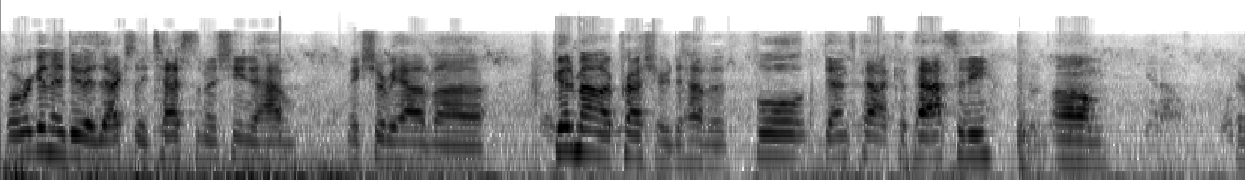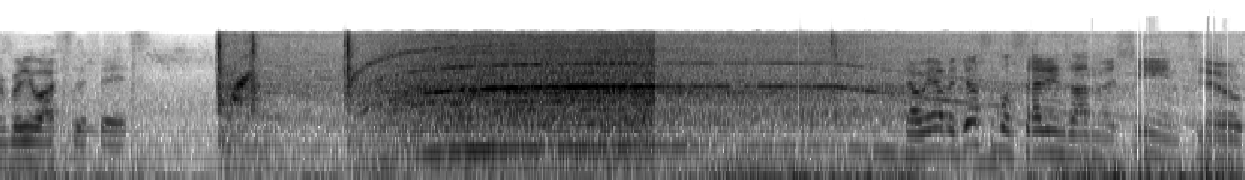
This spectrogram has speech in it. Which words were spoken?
What we're gonna do is actually test the machine to have make sure we have a good amount of pressure to have a full dense pack capacity. Um, everybody watch their face. Now we have adjustable settings on the machine to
